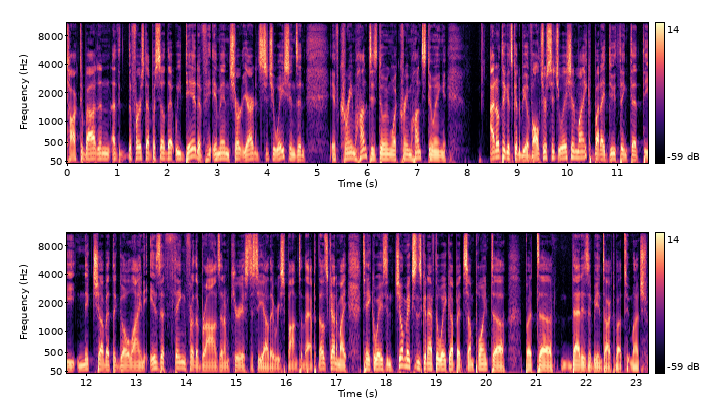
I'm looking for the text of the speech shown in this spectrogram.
talked about in I think the first episode that we did of him in short yardage situations. And if Kareem Hunt is doing what Kareem Hunt's doing, I don't think it's going to be a vulture situation, Mike, but I do think that the Nick Chubb at the goal line is a thing for the Browns, and I'm curious to see how they respond to that. But those kind of my takeaways. And Joe Mixon's going to have to wake up at some point, uh, but uh, that isn't being talked about too much.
